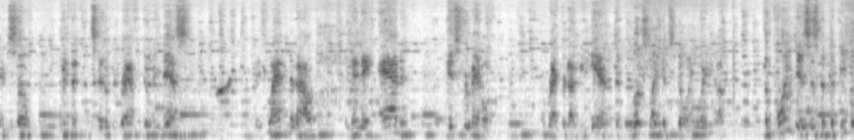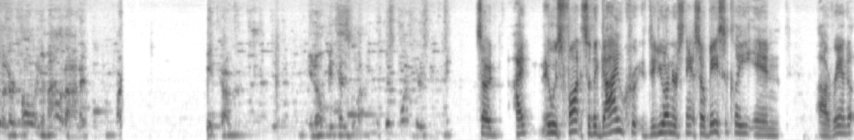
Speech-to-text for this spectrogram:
And so when the, instead of the graph doing this, they flattened it out and then they added instrumental record on the end that looks like it's going way up. The point is, is that the people that are calling them out on it are get coverage. You know, because look, at this point, there's So I it was fun. So the guy who did you understand? So basically, in uh, Randall,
